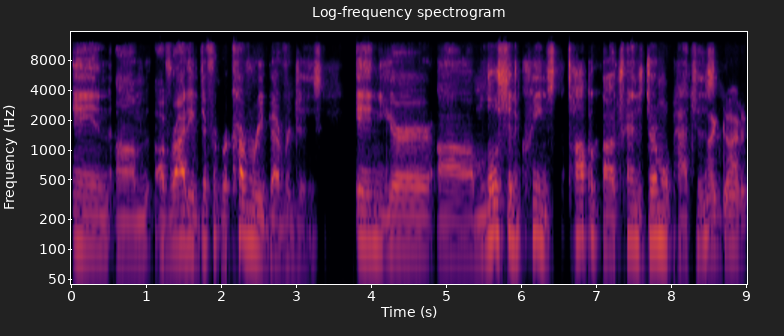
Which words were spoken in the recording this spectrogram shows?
in um, a variety of different recovery beverages in your um, lotion creams, top uh, transdermal patches, I got it,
